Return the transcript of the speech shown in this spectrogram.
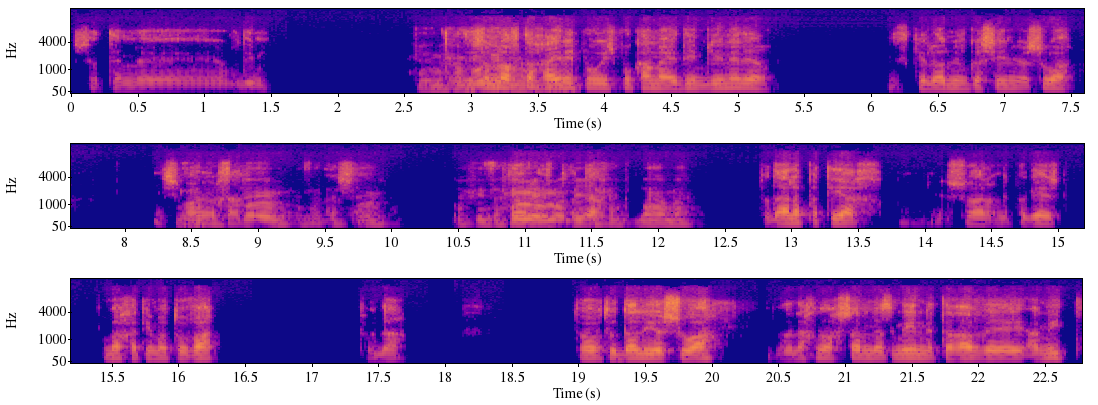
שאתם uh, עובדים. כן, אז יש לנו הבטחה, הנה פה, יש פה כמה עדים, בלי נדר. נזכה לעוד מפגשים, יהושע. נשמע ממך. בעזרת השם. יופי, זכינו ללמוד ביחד, תודה רבה. תודה על הפתיח. יהושע, אנחנו ניפגש. גמר חתימה טובה. תודה. טוב, תודה לישוע. אז אנחנו עכשיו נזמין את הרב אה, עמית,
